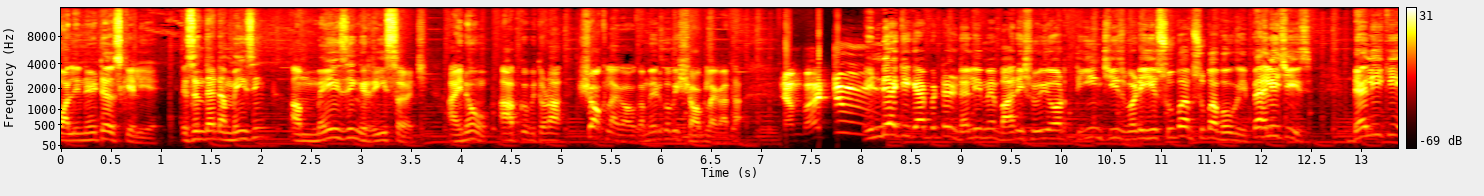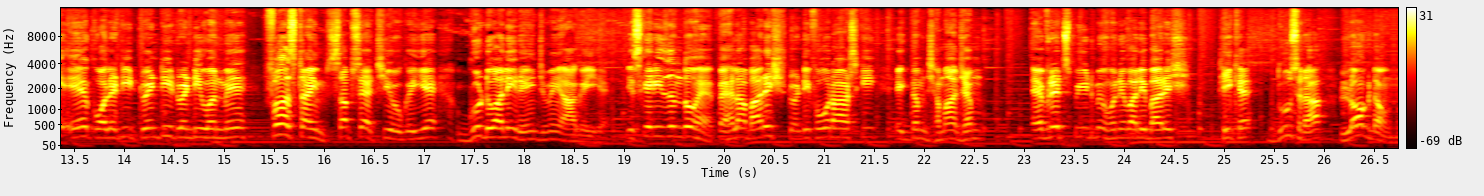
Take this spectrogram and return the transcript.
पॉलिनेटर्स के लिए। Isn't that amazing amazing research I know आपको भी थोड़ा शौक लगा होगा मेरे को भी शौक लगा था। नंबर टू इंडिया की कैपिटल दिल्ली में बारिश हुई और तीन चीज़ बड़ी ही सुबह सुबह हो गई। पहली चीज़ दिल्ली की एयर क्वालिटी 2021 में फ़र्स्ट टाइम सबसे अच्छी हो गई है गुड वाली रेंज में आ गई है। इसके रीजन दो हैं। पहला बारिश 24 आवर्स की, एकदम झमाझम एवरेज स्पीड में होने वाली बारिश, ठीक है। दूसरा लॉकडाउन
